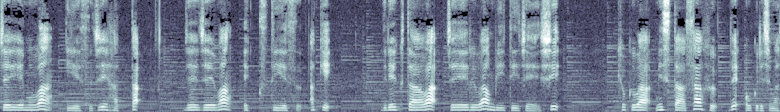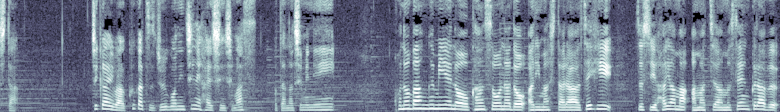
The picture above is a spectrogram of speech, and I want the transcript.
JM1ESG ハッタ JJ1XTS 秋ディレクターは JL1BTJC 曲は Mr. サーフでお送りしました。次回は9月15日に配信します。お楽しみにこの番組への感想などありましたらぜひ逗子葉山アマチュア無線クラブ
